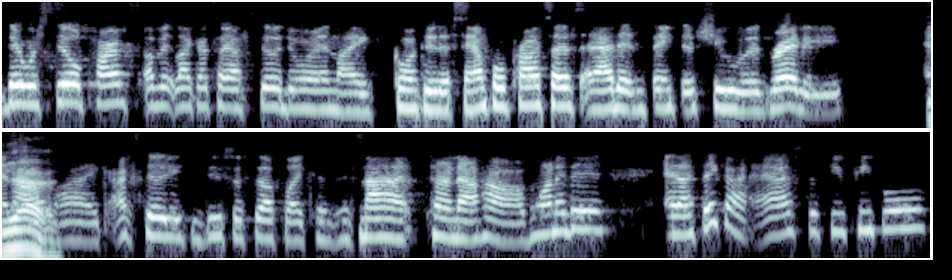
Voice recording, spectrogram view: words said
there were still parts of it. Like I said, I'm still doing like going through the sample process, and I didn't think the shoe was ready. And yeah. I was like, I still need to do some stuff, like because it's not turned out how I wanted it. And I think I asked a few people,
